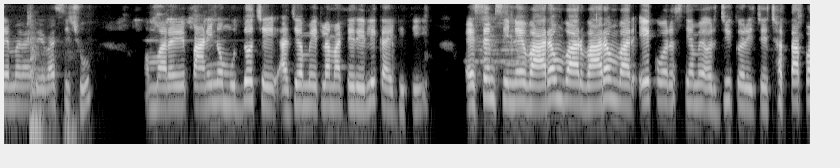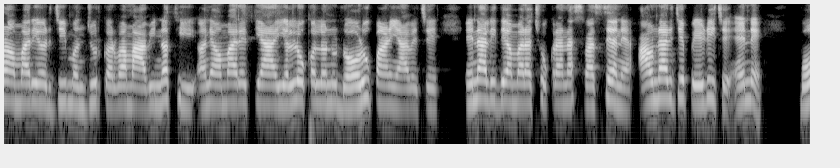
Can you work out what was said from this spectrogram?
લેમના રહેવાસી છું. અમારે પાણીનો મુદ્દો છે, આજે અમે એટલા માટે રેલી કાઢી હતી એસએમસીને વારંવાર વારંવાર એક વર્ષથી અમે અરજી કરી છે. છતાં પણ અમારી અરજી મંજૂર કરવામાં આવી નથી અને અમારે ત્યાં યલો કલરનું ડોળું પાણી આવે છે. એના લીધે અમારા છોકરાના સ્વાસ્થ્યને આવનારી જે પેઢી છે એને બહુ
